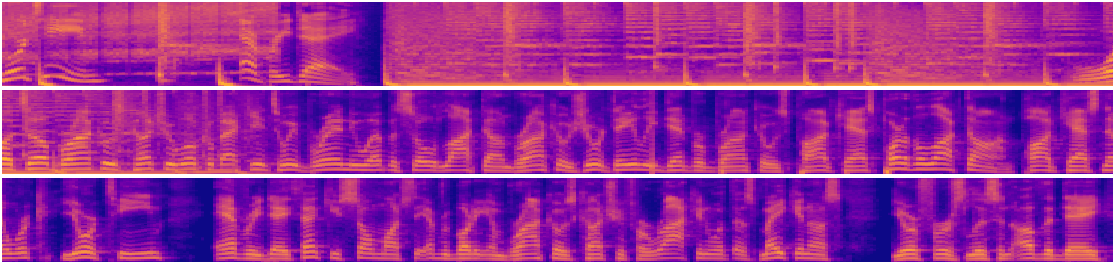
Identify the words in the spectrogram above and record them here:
Your team every day. What's up, Broncos country? Welcome back into a brand new episode, Locked On Broncos, your daily Denver Broncos podcast, part of the Locked On Podcast Network, your team every day. Thank you so much to everybody in Broncos country for rocking with us, making us your first listen of the day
